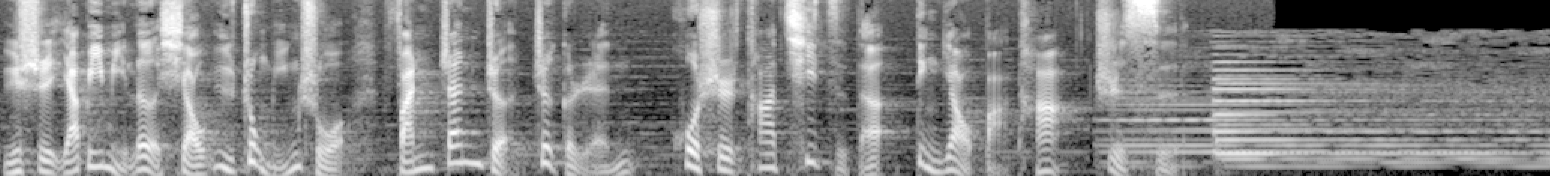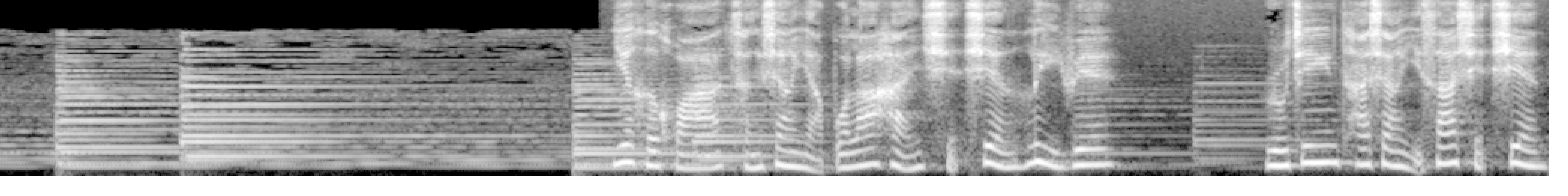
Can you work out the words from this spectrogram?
于是亚比米勒晓諭众民说：“凡沾着这个人或是他妻子的，定要把他治死。”耶和华曾向亚伯拉罕显现立约，如今他向以撒显现，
